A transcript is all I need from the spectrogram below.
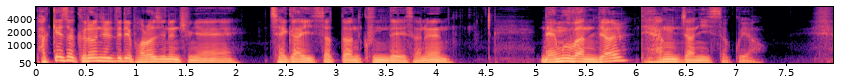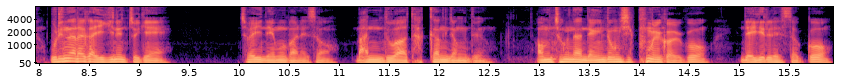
밖에서 그런 일들이 벌어지는 중에 제가 있었던 군대에서는 내무반별 대항전이 있었고요. 우리나라가 이기는 쪽에 저희 내무반에서 만두와 닭강정 등 엄청난 냉동식품을 걸고 내기를 했었고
